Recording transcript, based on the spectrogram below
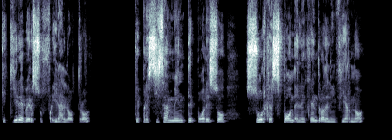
que quiere ver sufrir al otro, que precisamente por eso surge Spawn, el engendro del infierno,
